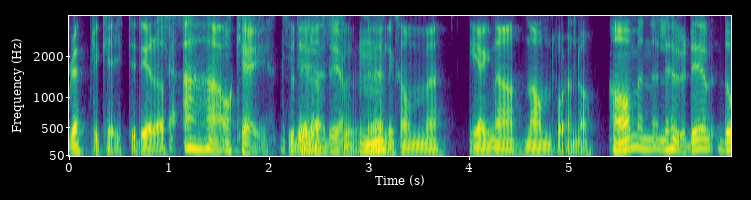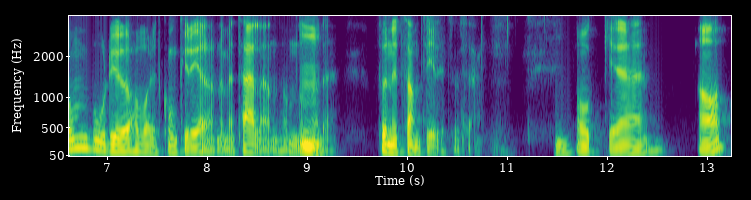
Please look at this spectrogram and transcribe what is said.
Replicate i deras, Aha, i Ah, Så det är deras det. eh, Mm. liksom, eh, egna namn på den då. Ja, men eller hur. Det, de borde ju ha varit konkurrerande med Talent om de Mm. hade funnits samtidigt. Så att säga. Mm. Och eh, ja,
